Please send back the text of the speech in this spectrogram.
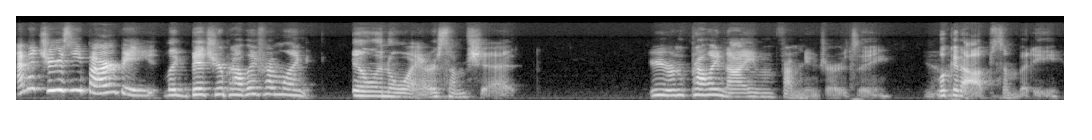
I'm a Jersey Barbie. Like, bitch, you're probably from like Illinois or some shit. You're probably not even from New Jersey. Look it up, somebody.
